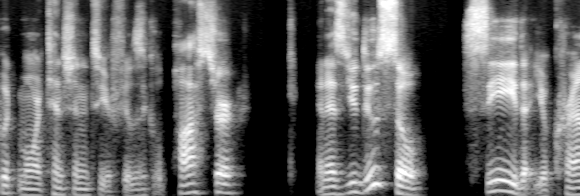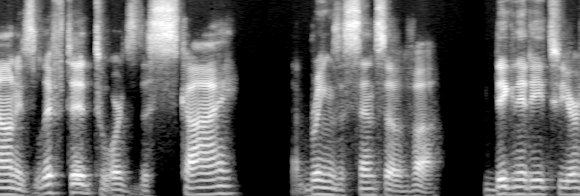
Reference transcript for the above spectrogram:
put more attention into your physical posture. And as you do so, see that your crown is lifted towards the sky. That brings a sense of uh, dignity to your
